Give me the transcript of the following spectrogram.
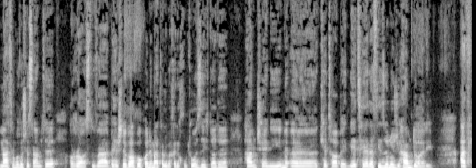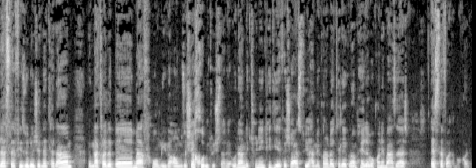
متن گذاشته سمت راست و بهش نگاه بکنیم مطالب خیلی خوب توضیح داده. همچنین کتاب نتر فیزیولوژی هم داریم. اطلس فیزیولوژی نترم مطالب مفهومی و آموزشی خوبی توش داره. اونم می‌تونین پی دی رو از توی همه کانال تلگرام پیدا بکنیم و ازش استفاده بکنیم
